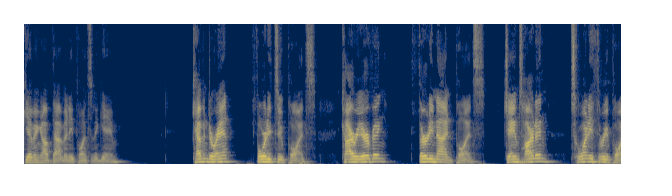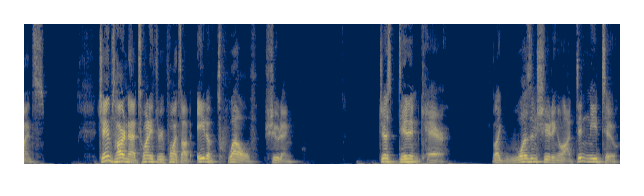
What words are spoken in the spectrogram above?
giving up that many points in a game. Kevin Durant, 42 points. Kyrie Irving, 39 points. James Harden, 23 points. James Harden had 23 points off 8 of 12 shooting. Just didn't care. Like, wasn't shooting a lot. Didn't need to.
